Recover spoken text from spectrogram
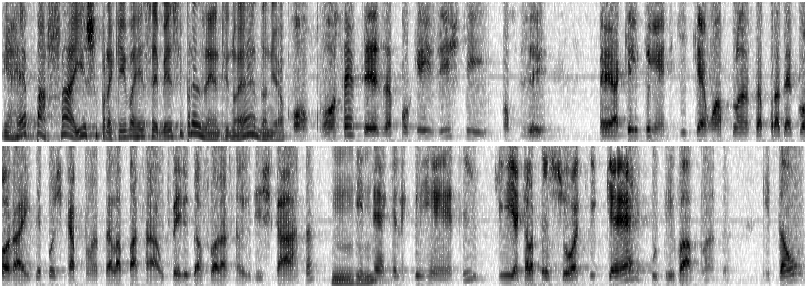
e repassar isso para quem vai receber esse presente, não é, Daniel? Com, com certeza, porque existe, vamos dizer, é, aquele cliente que quer uma planta para decorar e depois que a planta ela passa o período da floração ele descarta Uhum. e tem aquele cliente que aquela pessoa que quer cultivar a planta. Então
